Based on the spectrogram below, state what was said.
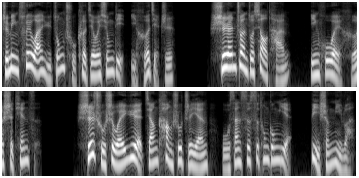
只命崔婉与宗楚客结为兄弟，以和解之。时人撰作笑谈，因呼谓何氏天子。时楚氏为越将抗书直言武三思私通功业，必生逆乱。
